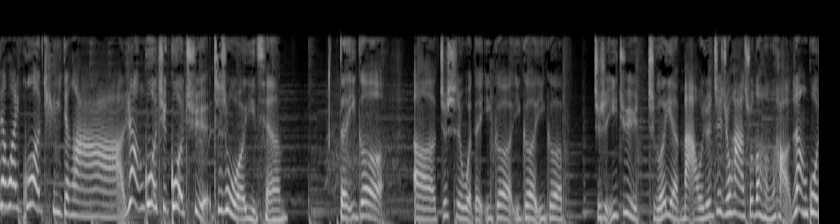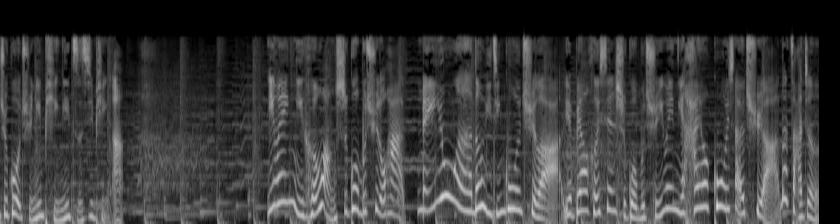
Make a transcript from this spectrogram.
都会过去的啊！让过去过去，这是我以前的一个呃，就是我的一个一个一个，就是一句哲言吧。我觉得这句话说的很好，让过去过去，你品，你仔细品啊。因为你和往事过不去的话，没用啊，都已经过去了。也不要和现实过不去，因为你还要过下去啊，那咋整？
